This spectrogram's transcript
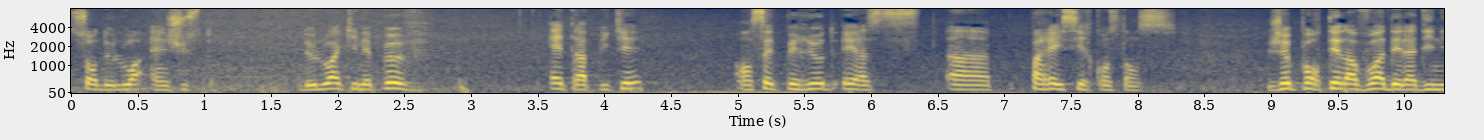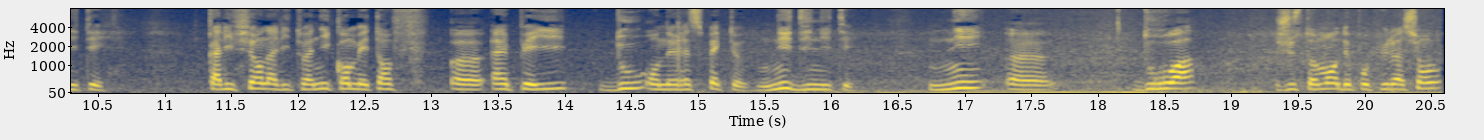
sont de lois injustes. De lois qui ne peuvent être appliquées en cette période et à, à pareilles circonstances. Je portais la voix de la dignité, qualifiant la Lituanie comme étant euh, un pays d'où on ne respecte ni dignité, ni euh, droit justement de populations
